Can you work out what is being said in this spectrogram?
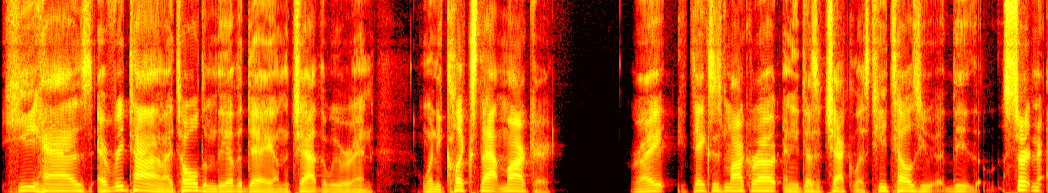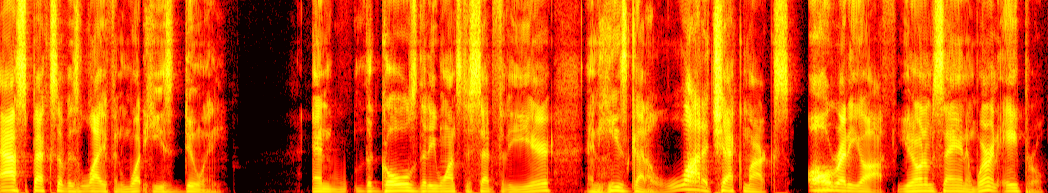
he has every time I told him the other day on the chat that we were in, when he clicks that marker, right? He takes his marker out and he does a checklist. He tells you the certain aspects of his life and what he's doing and the goals that he wants to set for the year. And he's got a lot of check marks already off. You know what I'm saying? And we're in April.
